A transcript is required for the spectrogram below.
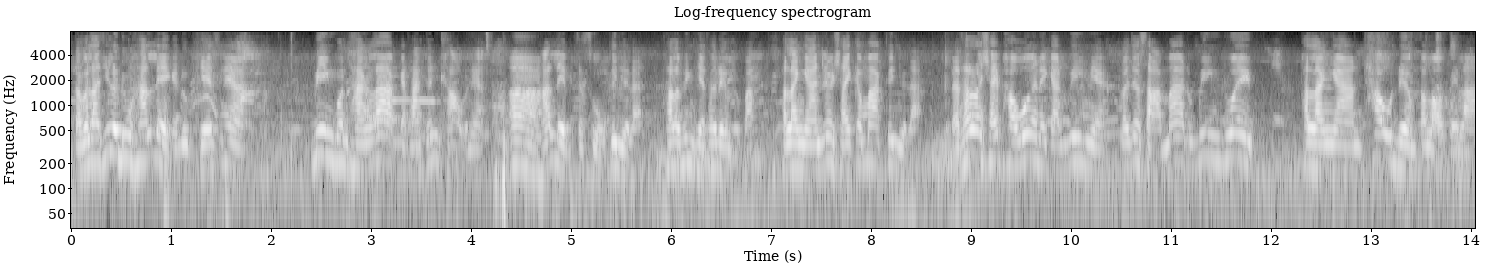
แต่เวลาที่เราดู heart rate กับดู pace เนี่ยวิ่งบนทางลาดกับทางขึ้นเขาเนี่ยอ่า heart rate จะสูงขึ้นอยู่แล้ว ถ้าเราวิ่งเพลเท่าเดิมถูกปะพลังงานที่เราใช้ก็มากขึ้นอยู่แล้ว แต่ถ้าเราใช้ power ในการวิ่งเนี่ยเราจะสามารถวิ่งด้วยพลังงานเท่าเดิมตลอดเวลา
